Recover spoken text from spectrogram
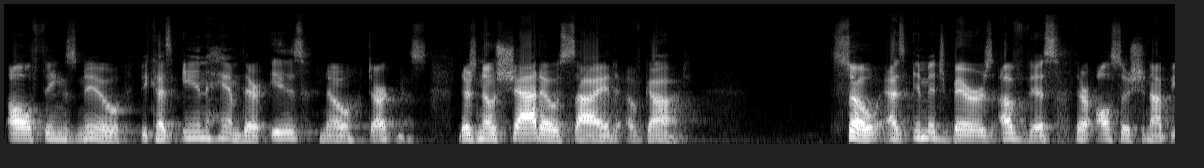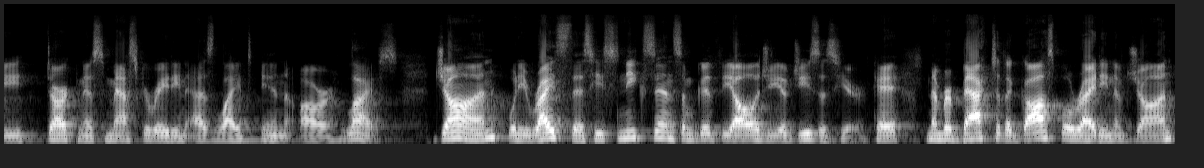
all things new because in him there is no darkness. There's no shadow side of God. So, as image bearers of this, there also should not be darkness masquerading as light in our lives. John, when he writes this, he sneaks in some good theology of Jesus here. Okay? Remember back to the gospel writing of John,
